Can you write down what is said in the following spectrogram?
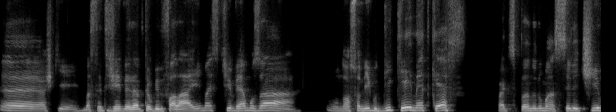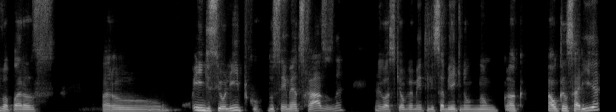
É, acho que bastante gente deve ter ouvido falar aí, mas tivemos a, o nosso amigo DK Metcalf participando numa seletiva para, os, para o índice olímpico dos 100 metros rasos, né? negócio que, obviamente, ele sabia que não, não alcançaria,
